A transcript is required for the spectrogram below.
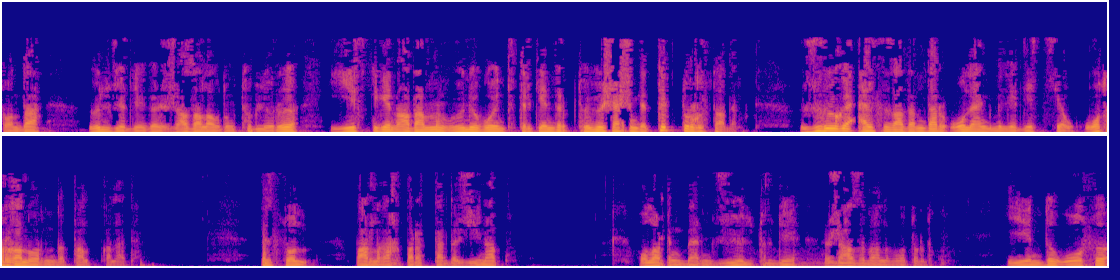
Сонда өл жердегі жазалаудың түрлері естіген адамның өне бойын тітіркендіріп төбе шашыңды тік тұрғызады жүрегі әлсіз адамдар ол әңгімелерді естісе отырған орнында талып қалады. Біз сол барлық ақпараттарды жинап олардың бәрін жүйелі түрде жазып алып отырдық. Енді осы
